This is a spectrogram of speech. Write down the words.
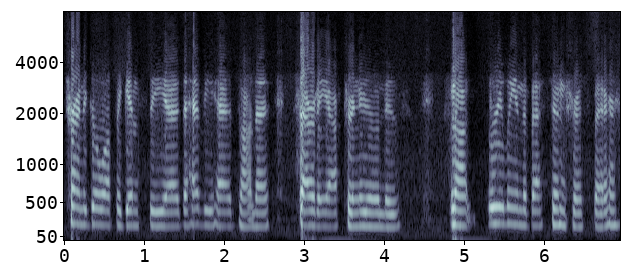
trying to go up against the uh, the heavy heads on a Saturday afternoon is not really in the best interest there.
